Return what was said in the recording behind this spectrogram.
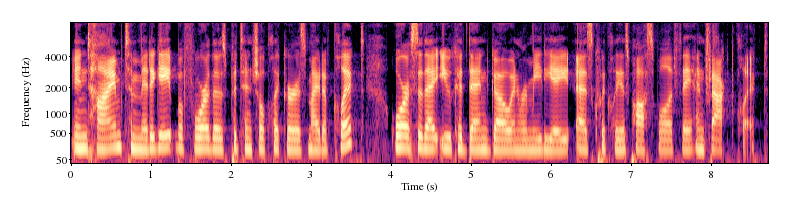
in time to mitigate before those potential clickers might have clicked, or so that you could then go and remediate as quickly as possible if they in fact clicked.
